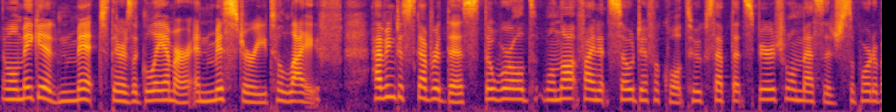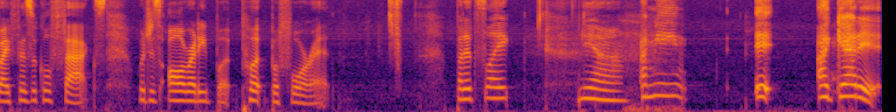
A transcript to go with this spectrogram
and will make it admit there's a glamour and mystery to life. Having discovered this, the world will not find it so difficult to accept that spiritual message supported by physical facts, which is already put before it. But it's like, yeah. I mean, it. I get it.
